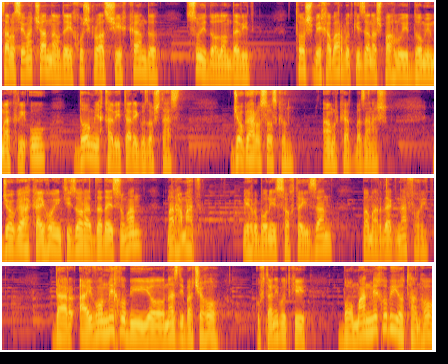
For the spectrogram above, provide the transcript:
саросема чанд навдаи хушкро аз ших канду сӯи долон давид тош бехабар буд ки занаш паҳлӯи доми макри ӯ доми қавитаре гузоштааст. Ҷогаҳро соз кун амр кард ба занаш. Ҷогаҳ кайҳо интизорат дадаи суман марҳамат. Меҳрубонӣ сохтаи зан ба мардак нафорид. Дар айвон мехобӣ ё назди бачаҳо? Гуфтанӣ буд ки бо ман мехобӣ ё танҳо?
